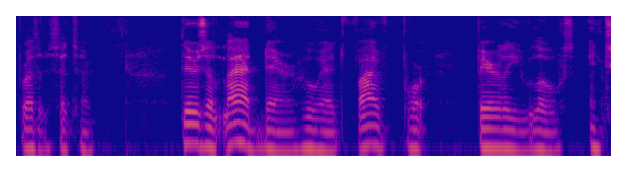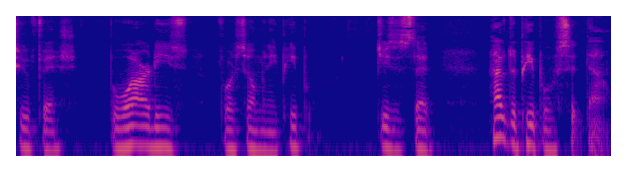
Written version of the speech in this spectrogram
brother, said to him, There is a lad there who had five poor barley loaves and two fish. But what are these for so many people? Jesus said, Have the people sit down.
